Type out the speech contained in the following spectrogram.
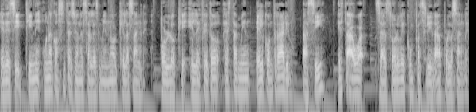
es decir, tiene una concentración de sales menor que la sangre, por lo que el efecto es también el contrario. Así, esta agua se absorbe con facilidad por la sangre,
